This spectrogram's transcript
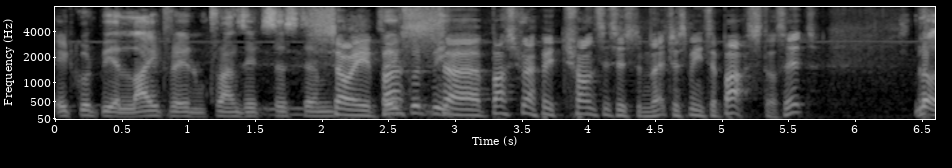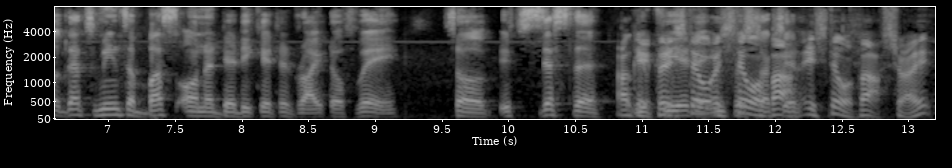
It could be a light rail transit system. Sorry, bus so be, uh, bus rapid transit system. That just means a bus, does it? No, that means a bus on a dedicated right of way. So it's just the okay, but it's still, it's still a bus. It's still a bus, right?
